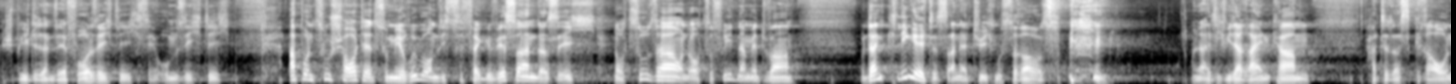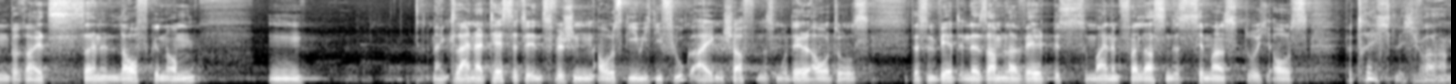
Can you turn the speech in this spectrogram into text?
Er spielte dann sehr vorsichtig, sehr umsichtig. Ab und zu schaute er zu mir rüber, um sich zu vergewissern, dass ich noch zusah und auch zufrieden damit war. Und dann klingelte es an der Tür, ich musste raus. Und als ich wieder reinkam, hatte das Grauen bereits seinen Lauf genommen. Hm. Mein Kleiner testete inzwischen ausgiebig die Flugeigenschaften des Modellautos, dessen Wert in der Sammlerwelt bis zu meinem Verlassen des Zimmers durchaus beträchtlich war.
